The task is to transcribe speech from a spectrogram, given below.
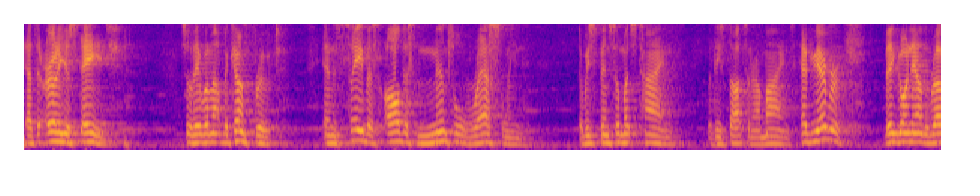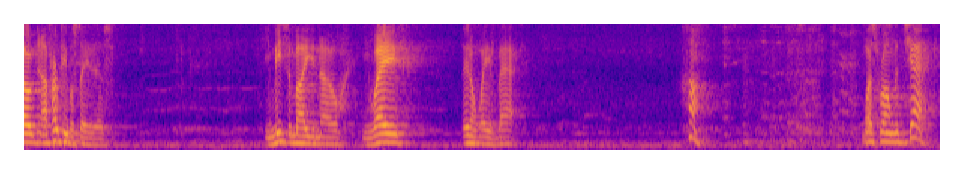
at the earliest stage so they will not become fruit and save us all this mental wrestling that we spend so much time with these thoughts in our minds. Have you ever been going down the road? And I've heard people say this you meet somebody you know, you wave, they don't wave back. Huh. What's wrong with Jack?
